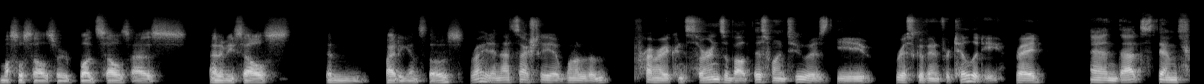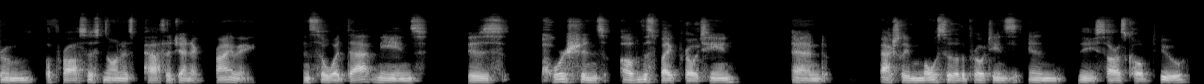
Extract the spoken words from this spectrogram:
muscle cells or blood cells as enemy cells and fight against those Right, and that's actually one of the primary concerns about this one too is the risk of infertility, right? And that stems from a process known as pathogenic priming. And so what that means is portions of the spike protein and actually most of the proteins in the SARS-CoV-2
